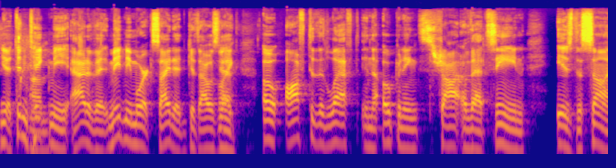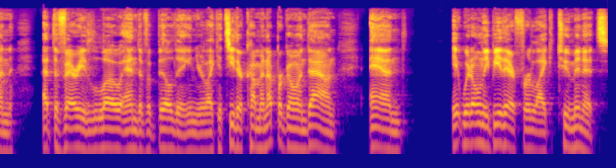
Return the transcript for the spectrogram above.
Yeah, it didn't take Um, me out of it. It made me more excited because I was Yeah. like, oh, off to the left in the opening shot of that scene is the sun at the very low end of a building. And you're like, it's either coming up or going down. And it would only be there for like two minutes.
